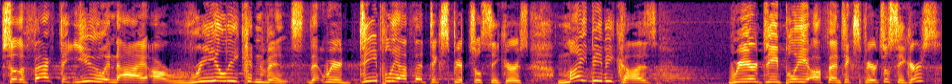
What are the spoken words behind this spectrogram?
So the fact that you and I are really convinced that we're deeply authentic spiritual seekers might be because we're deeply authentic spiritual seekers.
